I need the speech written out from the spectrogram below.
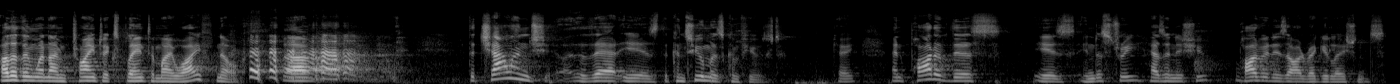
other than when I'm trying to explain to my wife, no. Um, the challenge uh, that is the consumer is confused, okay? And part of this is industry has an issue. Part of it is our regulations.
